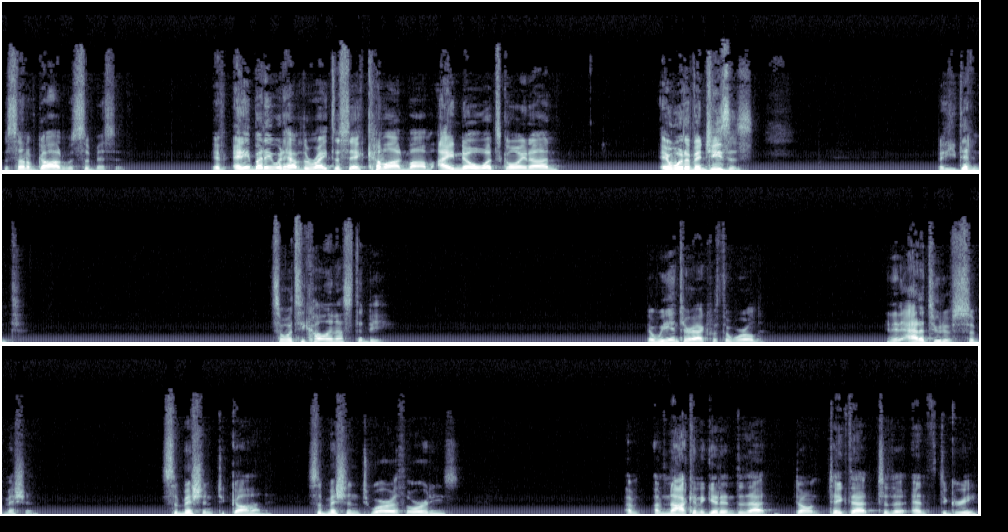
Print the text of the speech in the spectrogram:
The Son of God was submissive. If anybody would have the right to say, Come on, mom, I know what's going on, it would have been Jesus. But he didn't. So, what's he calling us to be? That we interact with the world in an attitude of submission submission to God, submission to our authorities. I'm, I'm not going to get into that. Don't take that to the nth degree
